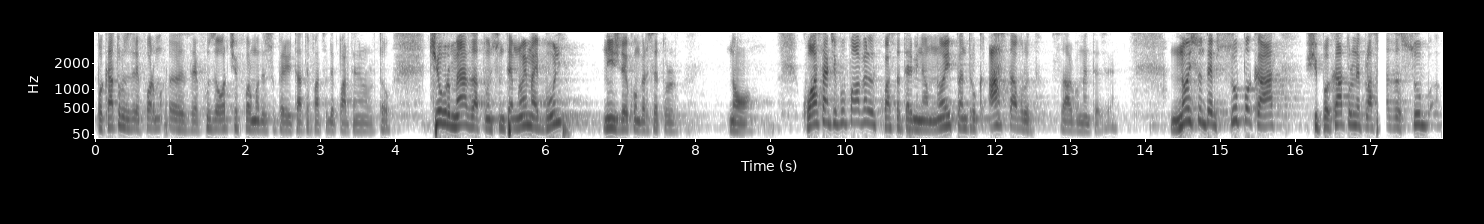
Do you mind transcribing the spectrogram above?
Păcatul îți, reform, îți refuză orice formă de superioritate față de partenerul tău. Ce urmează atunci? Suntem noi mai buni? Nici de cum versetul 9. Cu asta a început Pavel, cu asta terminăm noi, pentru că asta a vrut să argumenteze. Noi suntem sub păcat și păcatul ne plasează sub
